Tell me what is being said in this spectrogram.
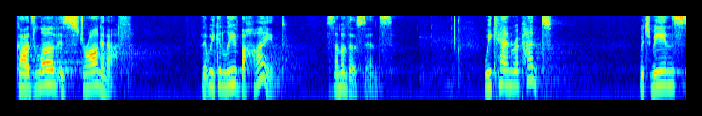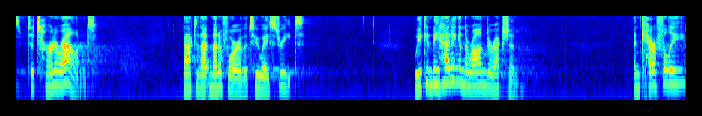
God's love is strong enough that we can leave behind some of those sins. We can repent, which means to turn around. Back to that metaphor of a two way street. We can be heading in the wrong direction and carefully,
